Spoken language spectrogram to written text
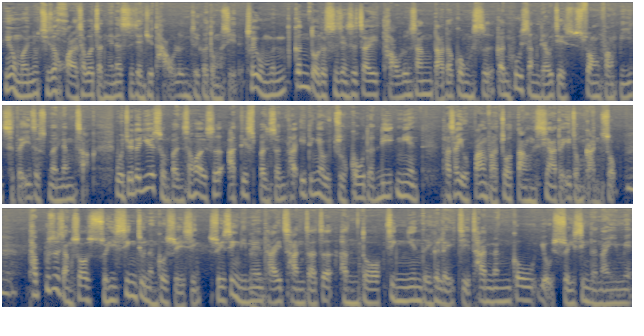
因为我们其实花了差不多整年的时间去讨论这个东西的，所以我们更多的时间是在讨论上达到共识，跟互相了解双方彼此的一直能量场。我觉得乐手本身或者是 artist 本身，他一定要有足够的历练，他才有办法做当下的一种感受。嗯，他不是讲说随性就能够随性，随性里面它还掺杂着很多经验的一个累积，才能够有随性的那一面。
